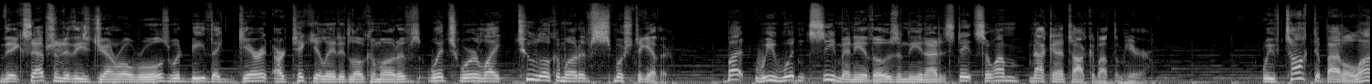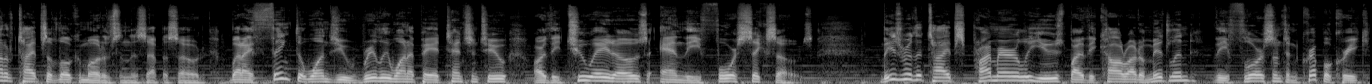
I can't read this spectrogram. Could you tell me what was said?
The exception to these general rules would be the Garratt articulated locomotives, which were like two locomotives smushed together. But we wouldn't see many of those in the United States, so I'm not going to talk about them here. We've talked about a lot of types of locomotives in this episode, but I think the ones you really want to pay attention to are the 280s and the 460s. These were the types primarily used by the Colorado Midland, the Florissant and Cripple Creek,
